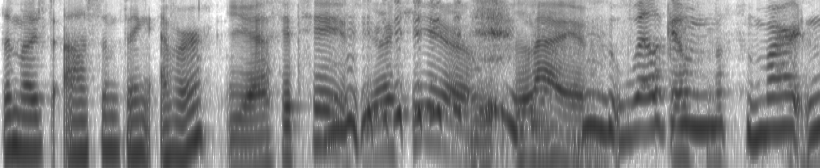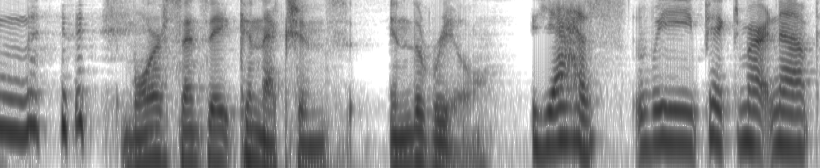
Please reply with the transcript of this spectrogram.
the most awesome thing ever? Yes, it is. We are here live. Welcome, Martin. More Sense8 connections in the real. yes, we picked Martin up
